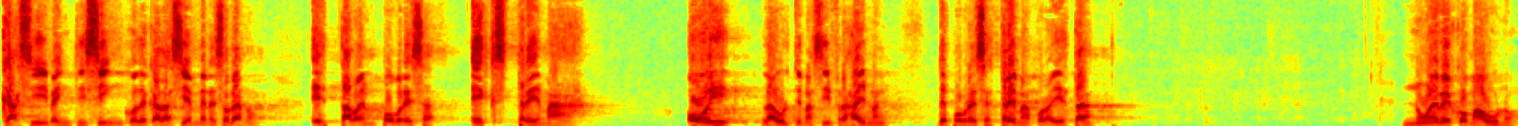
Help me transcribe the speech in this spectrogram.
casi 25 de cada 100 venezolanos estaba en pobreza extrema. Hoy la última cifra, Jaiman, de pobreza extrema, por ahí está, 9,1,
